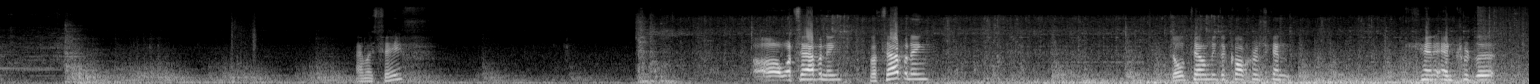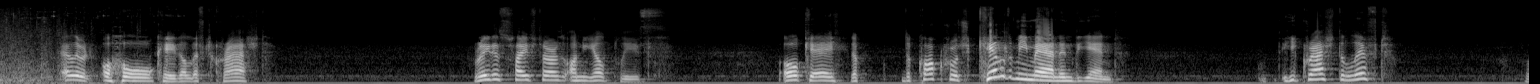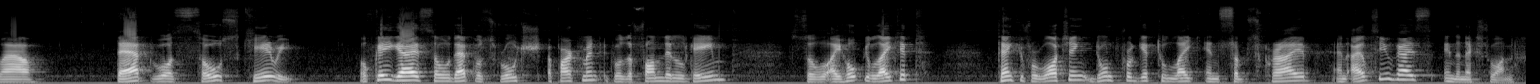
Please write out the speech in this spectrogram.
Am I safe? Oh, what's happening? What's happening? Don't tell me the cockroach can can enter the elevator. Oh, okay, the lift crashed. Rate us five stars on Yelp, please. Okay, the the cockroach killed me, man. In the end, he crashed the lift. Wow, that was so scary. Okay, guys, so that was Roach Apartment. It was a fun little game. So I hope you like it. Thank you for watching. Don't forget to like and subscribe. And I'll see you guys in the next one.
